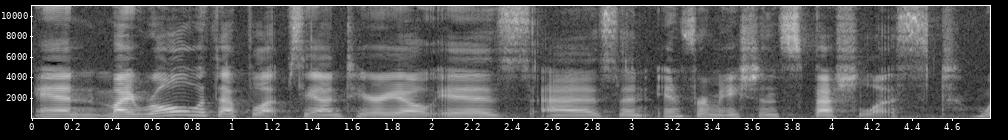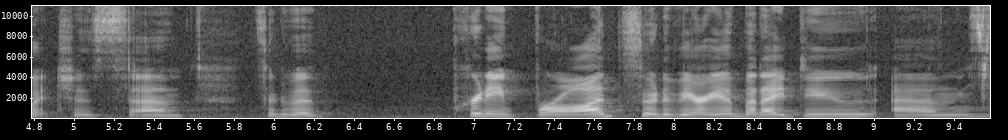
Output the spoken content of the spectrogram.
And my role with Epilepsy Ontario is as an information specialist, which is um, sort of a pretty broad sort of area, but I do, um,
